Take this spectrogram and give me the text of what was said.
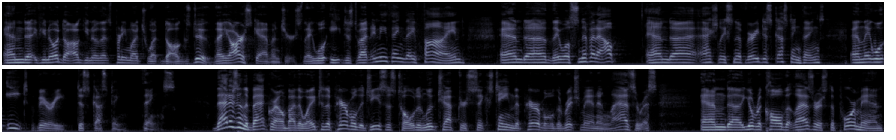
And uh, if you know a dog, you know that's pretty much what dogs do. They are scavengers. They will eat just about anything they find, and uh, they will sniff it out and uh, actually sniff very disgusting things, and they will eat very disgusting things. That is in the background, by the way, to the parable that Jesus told in Luke chapter 16, the parable of the rich man and Lazarus. And uh, you'll recall that Lazarus, the poor man,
